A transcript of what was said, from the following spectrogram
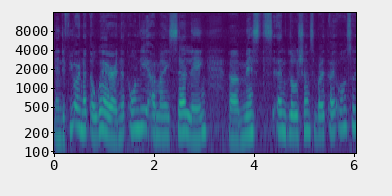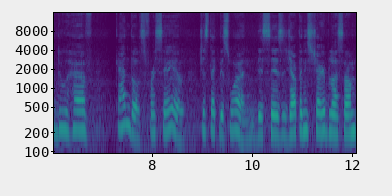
And if you are not aware not only am I selling uh, mists and lotions but I also do have candles for sale just like this one. This is Japanese cherry blossom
